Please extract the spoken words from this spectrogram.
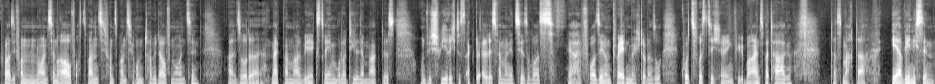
quasi von 19 rauf auf 20, von 20 runter wieder auf 19. Also da merkt man mal, wie extrem volatil der Markt ist und wie schwierig das aktuell ist, wenn man jetzt hier sowas ja, hervorsehen und traden möchte oder so kurzfristig irgendwie über ein, zwei Tage. Das macht da eher wenig Sinn.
